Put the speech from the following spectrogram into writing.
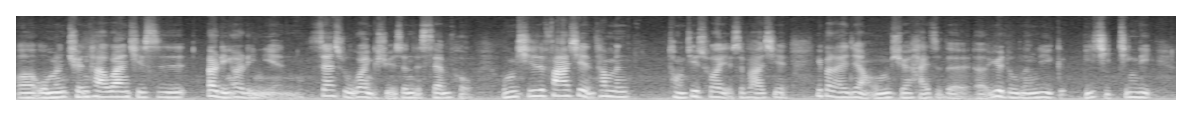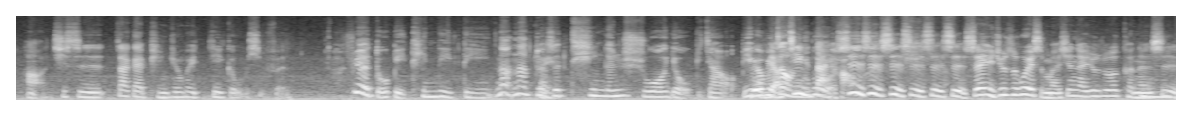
呃，我们全台湾其实二零二零年三十五万个学生的 sample，我们其实发现他们统计出来也是发现，一般来讲，我们学孩子的呃阅读能力比起听力，哈，其实大概平均会低个五十分。阅读比听力低，那那表示听跟说有比较比有比较进步，是是是是是是，所以就是为什么现在就是说，可能是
